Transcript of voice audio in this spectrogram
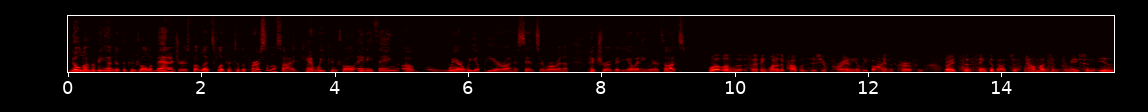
no longer being under the control of managers, but let's flip it to the personal side. Can we control anything of where we appear on a sensor or in a picture or video anywhere? Thoughts? Well, so I think one of the problems is you're perennially behind the curve, right? So think about just how much information is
